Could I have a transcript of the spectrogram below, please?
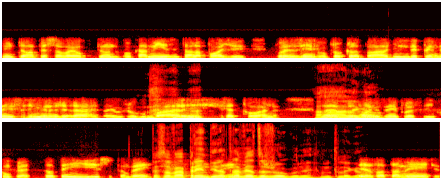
Então a pessoa vai optando por caminhos, então ela pode, por exemplo, proclamar a independência de Minas Gerais, aí o jogo para e retorna. Ah, né? legal. um exemplo assim concreto. Então tem isso também. A pessoa vai aprendendo tem... através do jogo, né? Muito legal. Exatamente.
